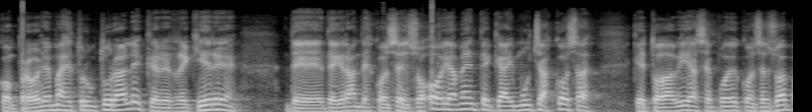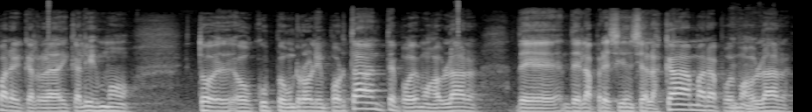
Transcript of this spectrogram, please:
con, problemas estructurales que requiere de, de grandes consensos. Obviamente que hay muchas cosas que todavía se puede consensuar para que el radicalismo ocupe un rol importante, podemos hablar de, la presidencia de las cámaras, podemos hablar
